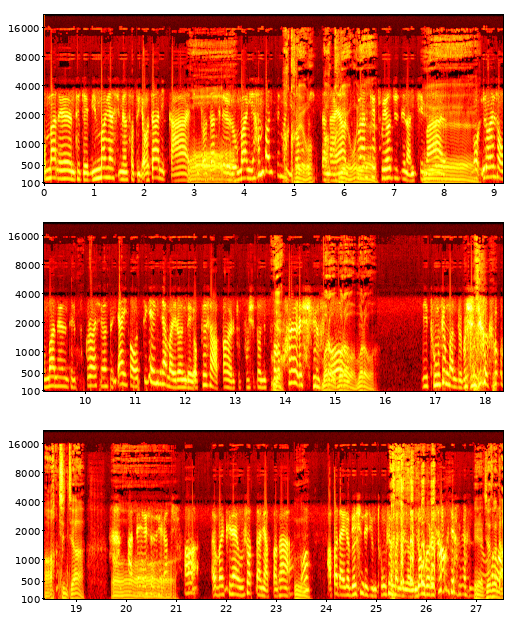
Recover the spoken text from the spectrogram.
엄마는 되게 민망해 하시면서도 여자니까 이렇게 오. 여자들의 로망이 한 번쯤은 아? 입어보고 아, 싶잖아요. 그래요? 누구한테 예. 보여주진 않지만 예. 뭐 이러해서 엄마는 되게 부끄러워하시면서 야 이거 어떻게 했냐 막 이러는데 옆에서 아빠가 이렇게 보시더니 바로 예. 화를 내시면서 뭐라고, 뭐라고, 뭐라고. 네 동생 만들고 싶냐고 아, 진짜? 어. 아, 네, 그래서 제가 아, 막 그냥 웃었더니 아빠가 음. 어 아빠 나이가 몇인데 지금 동생 만들려고 이런 거를 사오냐면서 예, 죄송한데 아,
